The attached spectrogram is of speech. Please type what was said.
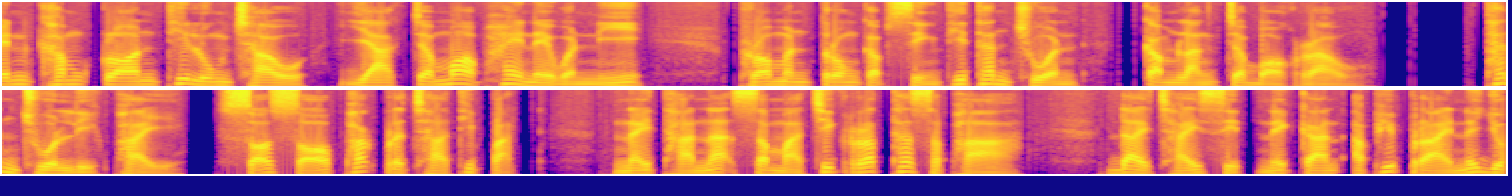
เป็นคำกลอนที่ลุงเชาอยากจะมอบให้ในวันนี้ เพราะมันตรงกับสิ่งที่ท่านชวนกำลังจะบอกเรา ท่านชวนหลีกภัย สสพักประชาธิปัตย์ในฐานะสมาชิกรัฐสภา ได้ใช้สิทธิ์ในการอภิปรายนโย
